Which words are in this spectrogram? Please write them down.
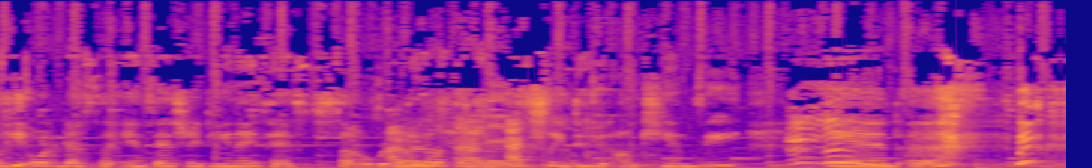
Well, he ordered us an ancestry DNA test. So we're I don't know gonna what that is. actually do it on Kenzie, and uh,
